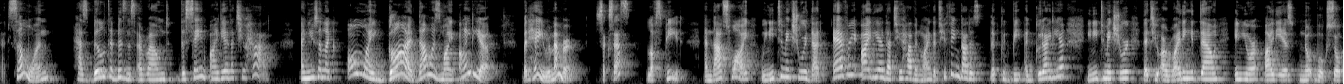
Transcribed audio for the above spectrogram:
that someone has built a business around the same idea that you had. And you said like, oh my God, that was my idea. But hey, remember, success loves speed. And that's why we need to make sure that every idea that you have in mind that you think that is, that could be a good idea, you need to make sure that you are writing it down in your ideas notebook. So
